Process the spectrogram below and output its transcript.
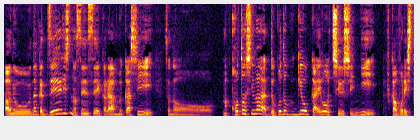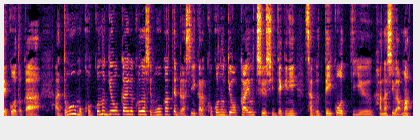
あのなんか税理士の先生から昔その、まあ、今年はどこどこ業界を中心に深掘りしていこうとかあどうもここの業界が今年儲かってるらしいからここの業界を中心的に探っていこうっていう話はまあ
